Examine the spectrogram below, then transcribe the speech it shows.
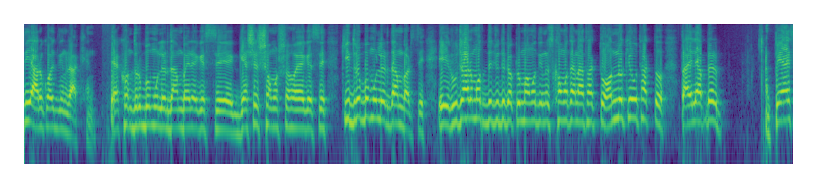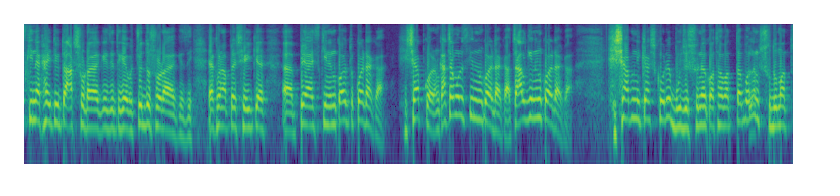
দিয়ে আরও কয়েকদিন রাখেন। এখন দ্রব্যমূল্যের দাম বেড়ে গেছে, গ্যাসের সমস্যা হয়ে গেছে, কি দ্রব্যমূল্যের দাম বাড়ছে? এই রোজার মধ্যে যদি ডক্টর মোহাম্মদ ইউনুস ক্ষমতা না থাকতো, অন্য কেউ থাকতো, তাইলে আপনার পেঁয়াজ কিনা খাই তুই তো আটশো টাকা কেজি থেকে চোদ্দোশো টাকা কেজি। এখন আপনি সেই পেঁয়াজ কিনেন কয় কয় টাকা? হিসাব করেন। কাঁচামরিচ কিনেন কয় টাকা? চাল কিনেন কয় টাকা? হিসাব নিকাশ করে বুঝে শুনে কথাবার্তা বলেন, শুধুমাত্র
